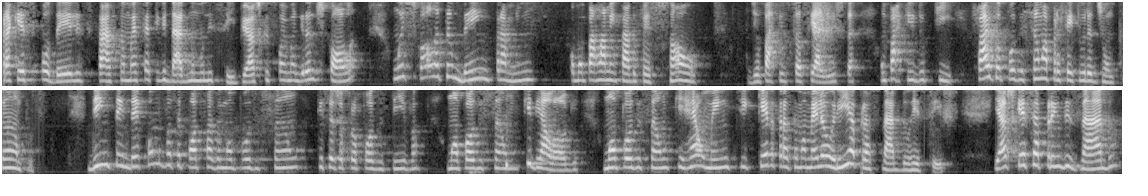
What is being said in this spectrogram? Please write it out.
para que esse poder eles faça uma efetividade no município. Eu acho que isso foi uma grande escola. Uma escola também, para mim, como um parlamentar do PSOL, de um partido socialista, um partido que faz oposição à prefeitura de João Campos, de entender como você pode fazer uma oposição que seja propositiva, uma oposição que dialogue, uma oposição que realmente queira trazer uma melhoria para a cidade do Recife. E acho que esse aprendizado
